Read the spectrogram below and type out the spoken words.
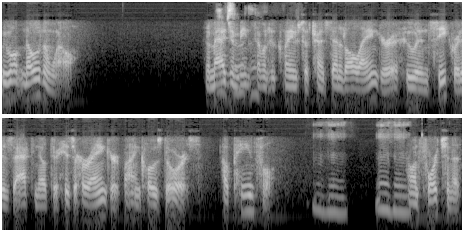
We won't know them well. Imagine Absolutely. being someone who claims to have transcended all anger, who in secret is acting out their his or her anger behind closed doors. How painful. Mm-hmm. Mm-hmm. How unfortunate.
